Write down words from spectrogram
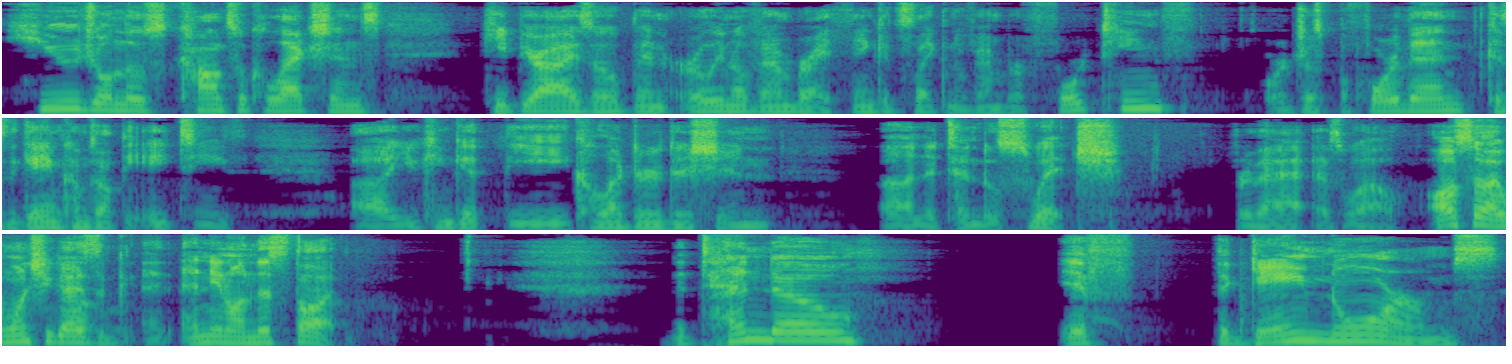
huge on those console collections, keep your eyes open. Early November, I think it's like November 14th or just before then, because the game comes out the 18th. Uh, you can get the collector edition uh, Nintendo Switch for that as well. Also, I want you guys to ending on this thought. Nintendo, if the game norms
